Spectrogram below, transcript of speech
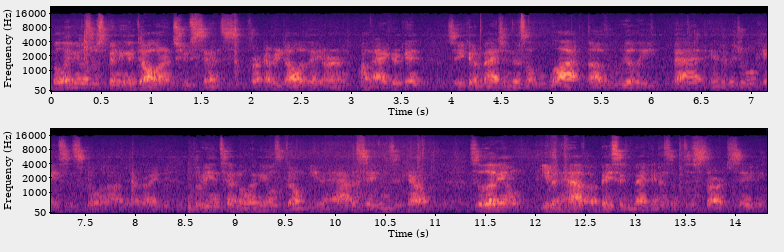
Millennials are spending a dollar and two cents for every dollar they earn on the aggregate. So you can imagine there's a lot of really bad individual cases going on there, right? Three in 10 millennials don't even have a savings account. So they don't even have a basic mechanism to start saving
